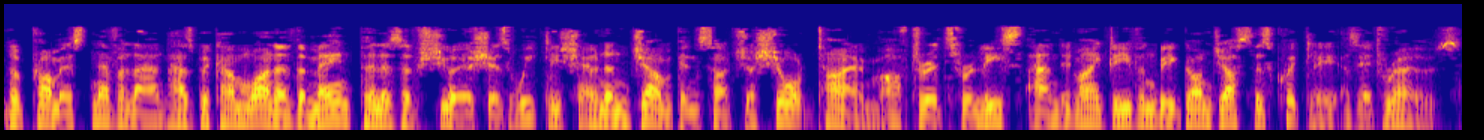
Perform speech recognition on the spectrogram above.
The Promised Neverland has become one of the main pillars of Shueisha's weekly Shonen Jump in such a short time after its release, and it might even be gone just as quickly as it rose.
